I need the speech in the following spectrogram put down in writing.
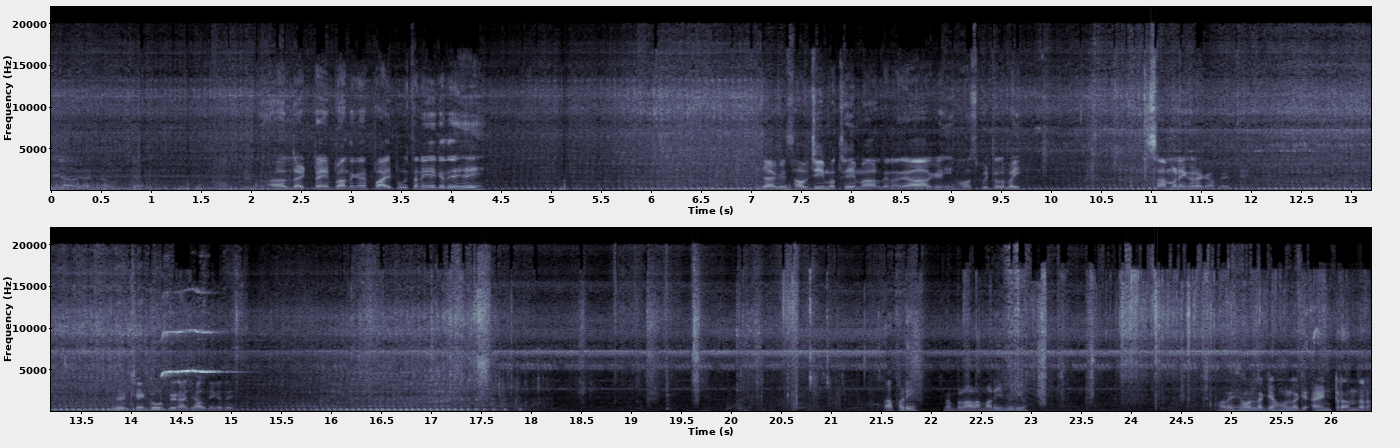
ਇਹ ਆ ਗਿਆ ਡਾਊਨ ਚ ਹਸਪੀਟਲ ਆ ਲਾਈਟਾਂ ਹੀ ਬੰਦ ਕਰ, ਭਾਈ ਭੂਤ ਨਹੀਂ ਕਦੇ ਇਹ। ਜਾ ਕੇ ਸਬਜੀ ਮੱਥੇ ਮਾਰ ਦੇਣਾ, ਆ ਆ ਗਏ ਸੀ ਹਸਪੀਟਲ ਬਾਈ। ਸਾਹਮਣੇ ਖੜਾ ਕਰ ਇੱਥੇ ਵੇਖੇ ਗੋਡੇ ਨਾ ਛਲਦੀ ਕਿਤੇ। ਆ ਫੜੀ, ਮੈਂ ਬਣਾ ਲਾ ਮਾੜੀ ਵੀਡੀਓ ਹਾਲੇ ਹੋਣ ਲੱਗਿਆ ਹੋਣ ਲੱਗਿਆ ਐਂਟਰ ਅੰਦਰ।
